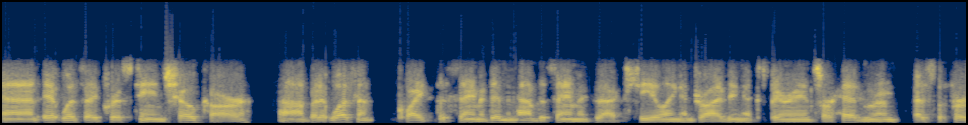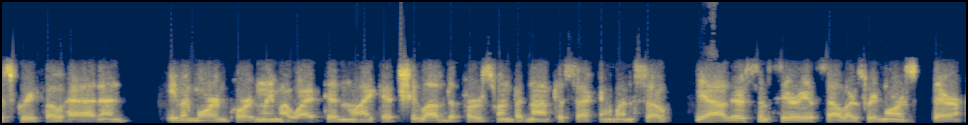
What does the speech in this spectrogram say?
and it was a pristine show car, uh, but it wasn't quite the same. It didn't have the same exact feeling and driving experience or headroom as the first Grifo had, and even more importantly, my wife didn't like it. She loved the first one, but not the second one. So, yeah, there's some serious seller's remorse there.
